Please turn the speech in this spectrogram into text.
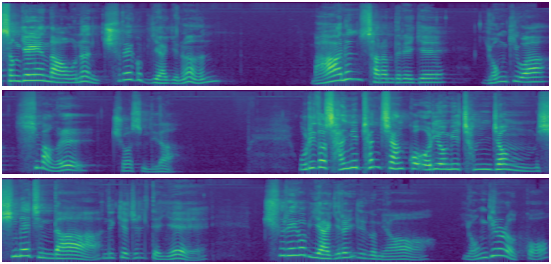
성경에 나오는 출애굽 이야기는 많은 사람들에게 용기와 희망을 주었습니다. 우리도 삶이 편치 않고 어려움이 점점 심해진다 느껴질 때에 출애굽 이야기를 읽으며 용기를 얻고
